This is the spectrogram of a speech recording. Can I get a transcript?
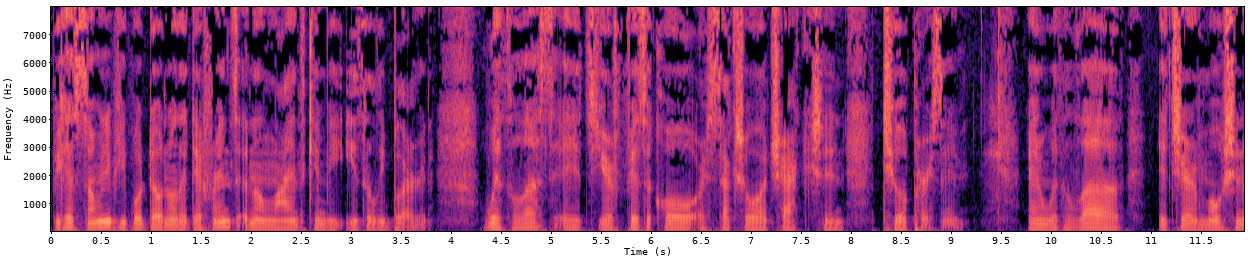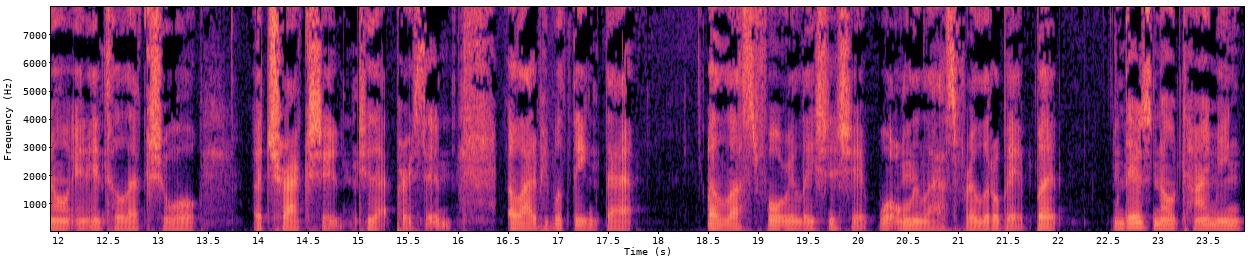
because so many people don't know the difference and the lines can be easily blurred. With lust, it's your physical or sexual attraction to a person. And with love, it's your emotional and intellectual attraction to that person. A lot of people think that a lustful relationship will only last for a little bit, but there's no timing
